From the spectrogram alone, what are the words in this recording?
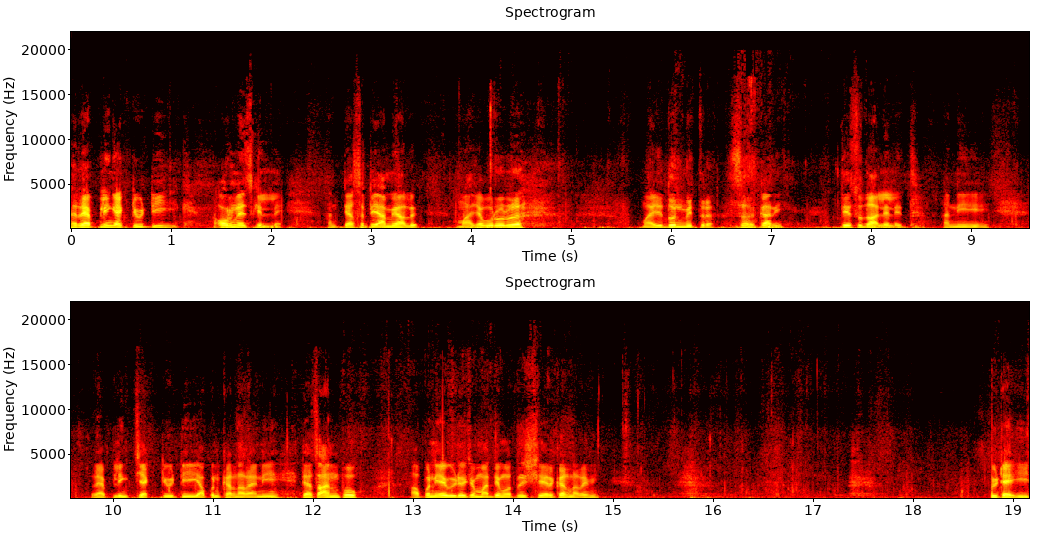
रॅपलिंग ॲक्टिव्हिटी ऑर्गनाईज केलेलं आहे. आणि त्यासाठी आम्ही आलो आहे माझ्याबरोबर माझे दोन मित्र सहकारी ते सुद्धा आलेले आहेत. आणि रॅपलिंगची ॲक्टिव्हिटी आपण करणार आहे आणि त्याचा अनुभव आपण या व्हिडिओच्या माध्यमातून शेअर करणार आहे मी. ॲक्टिव्हिटी आहे ही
